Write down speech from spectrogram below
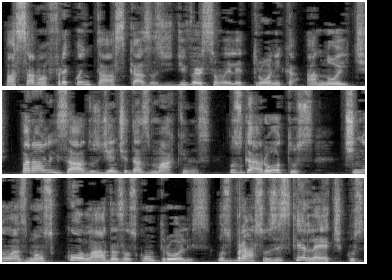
passaram a frequentar as casas de diversão eletrônica à noite, paralisados diante das máquinas. Os garotos tinham as mãos coladas aos controles, os braços esqueléticos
